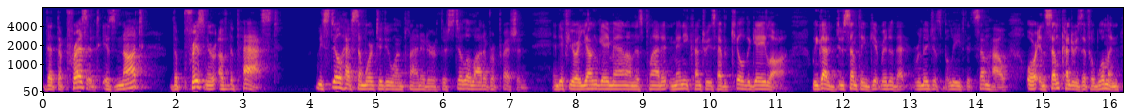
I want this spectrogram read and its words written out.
that the present is not the prisoner of the past. We still have some work to do on planet Earth. There's still a lot of repression. And if you're a young gay man on this planet, many countries have killed the gay law. We got to do something, get rid of that religious belief that somehow, or in some countries, if a woman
